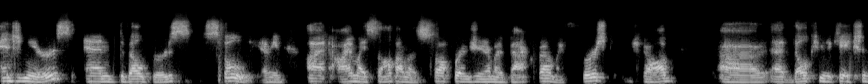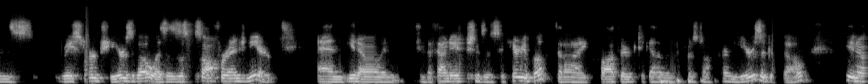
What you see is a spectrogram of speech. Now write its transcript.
engineers and developers solely. I mean, I, I myself, I'm a software engineer. My background, my first job uh, at Bell Communications Research years ago was as a software engineer. And, you know, in, in the Foundations of Security book that I co-authored together with Christoph Kern years ago, you know,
